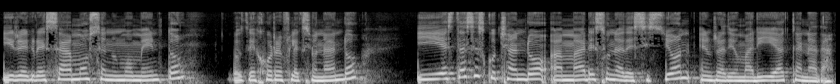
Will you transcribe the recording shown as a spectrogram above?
y regresamos en un momento. Los dejo reflexionando. Y estás escuchando Amar es una decisión en Radio María, Canadá.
